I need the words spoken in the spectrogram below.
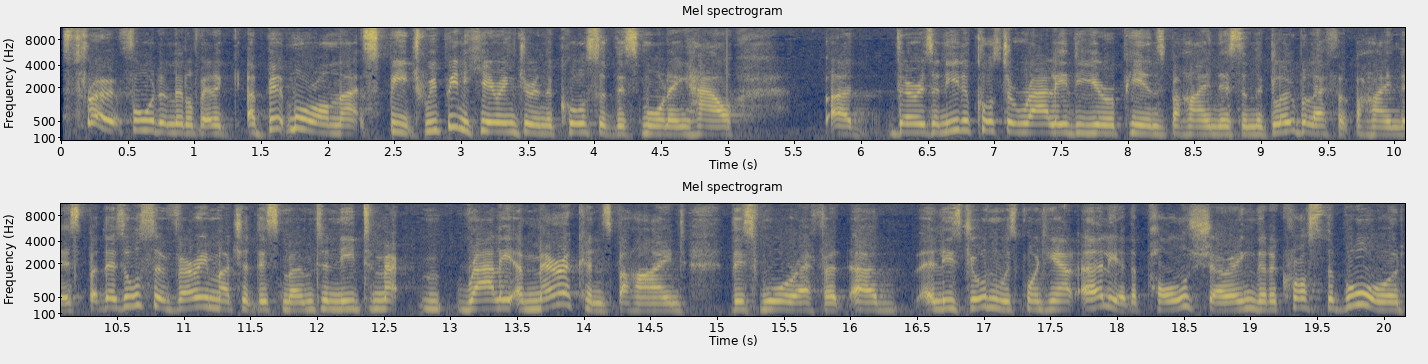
Throw it forward a little bit, a, a bit more on that speech. We've been hearing during the course of this morning how uh, there is a need, of course, to rally the Europeans behind this and the global effort behind this. But there's also very much at this moment a need to rally Americans behind this war effort. Uh, Elise Jordan was pointing out earlier the polls showing that across the board,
